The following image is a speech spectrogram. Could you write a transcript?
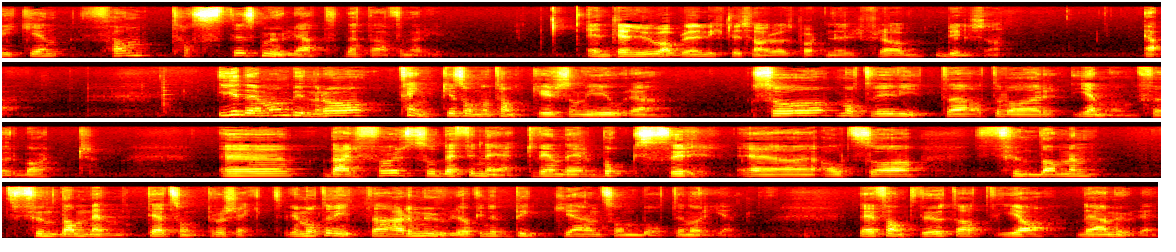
hvilken fantastisk mulighet dette er for Norge. NTNU var vel en viktig samarbeidspartner fra begynnelsen av? Ja. I det man begynner å tenke sånne tanker som vi gjorde, så måtte vi vite at det var gjennomførbart. Eh, derfor så definerte vi en del bokser. Eh, altså fundament, fundamentet i et sånt prosjekt. Vi måtte vite er det mulig å kunne bygge en sånn båt i Norge. Det fant vi ut at ja, det er mulig.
